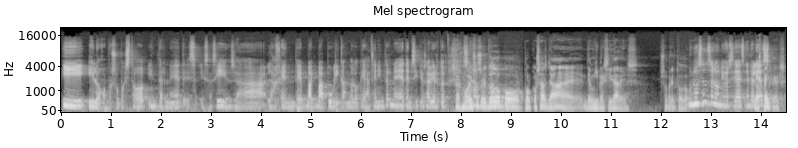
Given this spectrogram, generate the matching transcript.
Y, luego, por supuesto, Internet es, así, o sea, la gente va, publicando lo que hace en Internet, en sitios abiertos. O sea, os movéis sobre todo por, cosas ya eh, de universidades, sobre todo. No son solo universidades, en realidad... Los papers.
